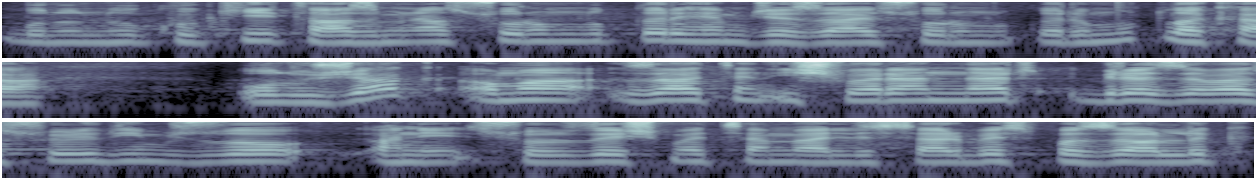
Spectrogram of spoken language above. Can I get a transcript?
bunun hukuki tazminat sorumlulukları hem cezai sorumlulukları mutlaka olacak. Ama zaten işverenler biraz evvel söylediğimiz o hani sözleşme temelli serbest pazarlık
